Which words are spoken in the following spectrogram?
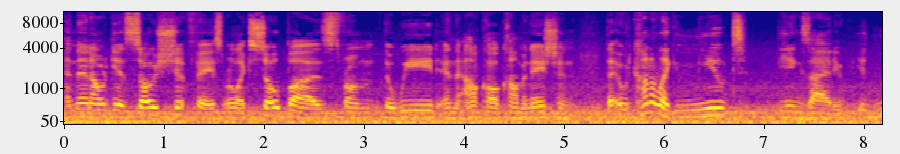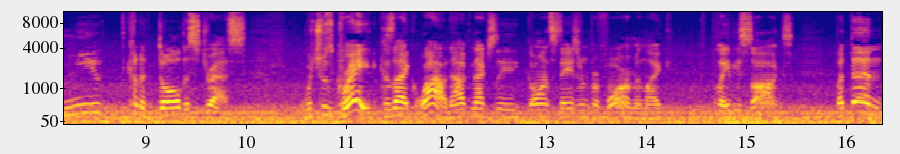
And then I would get so shit faced or like so buzzed from the weed and the alcohol combination that it would kind of like mute the anxiety. It mute, kind of dull the stress, which was great because like wow, now I can actually go on stage and perform and like play these songs. But then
